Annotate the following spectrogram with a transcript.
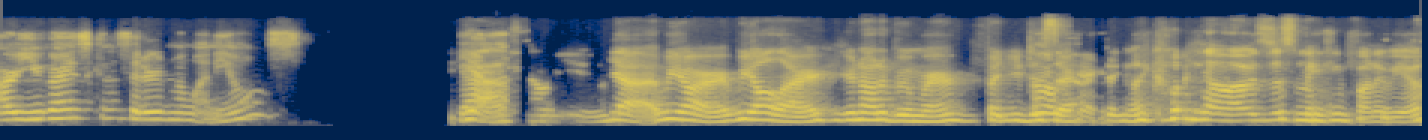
Are you guys considered millennials? Yeah, so yeah, we are. We all are. You're not a boomer, but you just Okay. are acting like one. No, I was just making fun of you.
